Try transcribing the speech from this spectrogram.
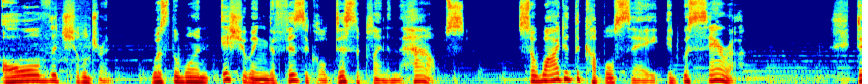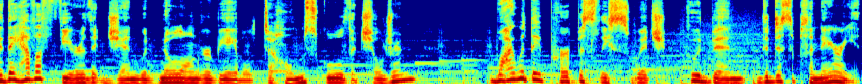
all the children, was the one issuing the physical discipline in the house. So, why did the couple say it was Sarah? Did they have a fear that Jen would no longer be able to homeschool the children? Why would they purposely switch who had been the disciplinarian?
